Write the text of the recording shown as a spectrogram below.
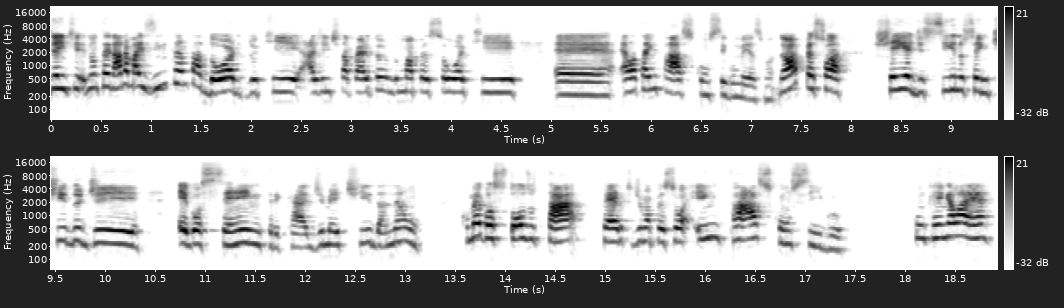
Gente, não tem nada mais encantador do que a gente estar tá perto de uma pessoa que é, ela está em paz consigo mesma. Não é uma pessoa cheia de si no sentido de egocêntrica, de metida, não. Como é gostoso estar tá perto de uma pessoa em paz consigo, com quem ela é.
